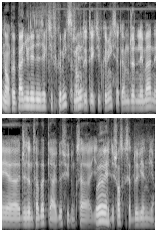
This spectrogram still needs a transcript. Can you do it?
Non, on peut pas annuler Detective Comics, Sachant mais... que Detective Comics, il y a quand même John Lehman et euh, Jason Fabok qui arrivent dessus, donc ça, il y, a- Ouais, il y ouais. a des chances que ça devienne bien.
